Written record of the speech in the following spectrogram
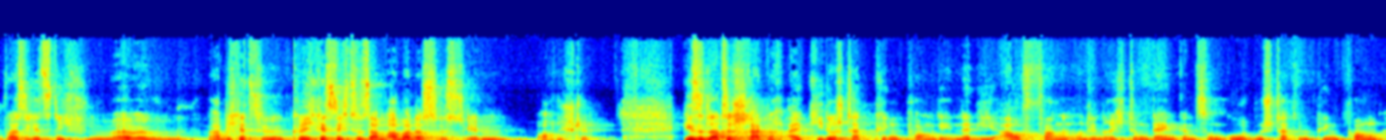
Weiß ich jetzt nicht, äh, habe ich jetzt, kriege ich jetzt nicht zusammen, aber das ist eben auch nicht schlimm. Giselotte schreibt noch Aikido statt Ping-Pong, die Energie auffangen und in Richtung denken, zum Guten statt im Ping-Pong,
